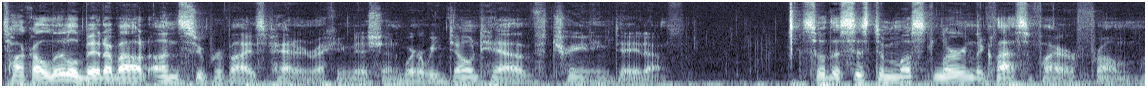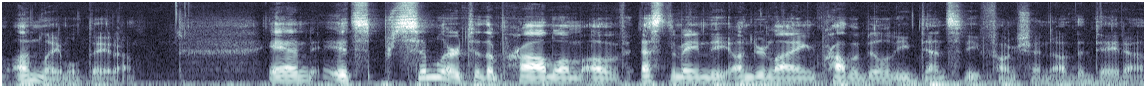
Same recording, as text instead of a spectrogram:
talk a little bit about unsupervised pattern recognition, where we don't have training data. So the system must learn the classifier from unlabeled data. And it's similar to the problem of estimating the underlying probability density function of the data.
